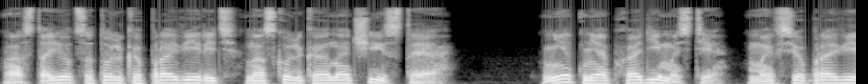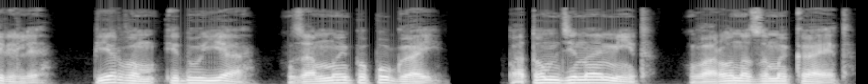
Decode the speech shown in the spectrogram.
остается только проверить, насколько она чистая. Нет необходимости, мы все проверили. Первым иду я, за мной попугай. Потом динамит, ворона замыкает.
